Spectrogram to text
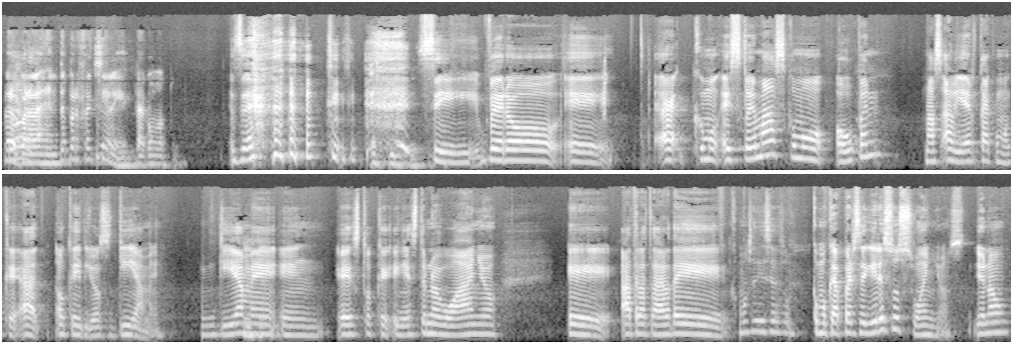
Pero para la gente perfeccionista como tú, Sí, pero eh, como estoy más como open, más abierta, como que, ah, ok, Dios, guíame, guíame Ujú. en esto, que en este nuevo año, eh, a tratar de, ¿cómo se dice eso? Como que a perseguir esos sueños, you know?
